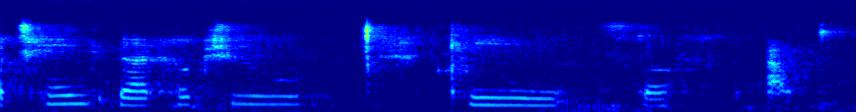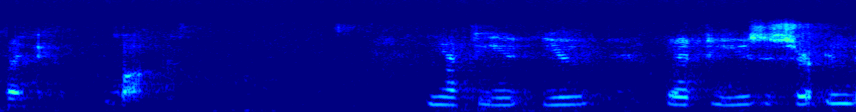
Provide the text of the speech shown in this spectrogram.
a tank that helps you clean stuff out, like clogs. You have to you, you have to use a certain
